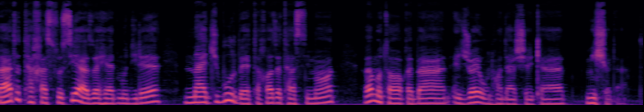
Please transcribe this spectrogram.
و حتی تخصصی اعضای هیئت مدیره مجبور به اتخاذ تصمیمات و متعاقبا اجرای اونها در شرکت می شدند.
